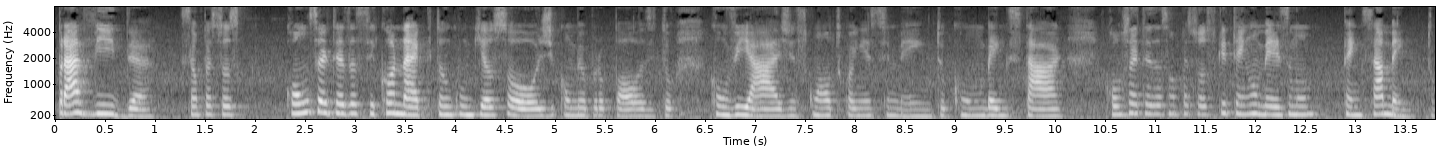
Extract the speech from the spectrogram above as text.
pra vida. São pessoas com certeza se conectam com o que eu sou hoje, com meu propósito, com viagens, com autoconhecimento, com bem-estar. Com certeza são pessoas que têm o mesmo pensamento.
